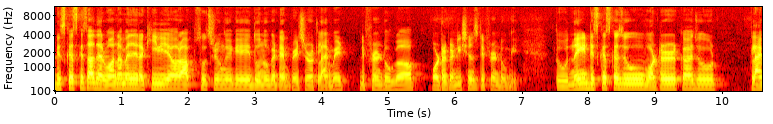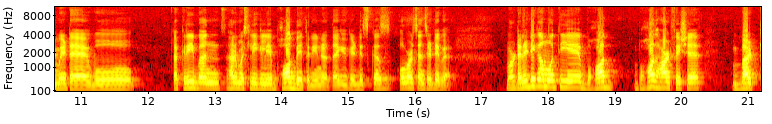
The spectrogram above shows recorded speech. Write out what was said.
डिस्कस के साथ एरवाना मैंने रखी हुई है और आप सोच रहे होंगे कि दोनों का टेम्परेचर और क्लाइमेट डिफरेंट होगा वाटर कंडीशंस डिफरेंट होंगी। तो नई डिस्कस का जो वाटर का जो क्लाइमेट है, वो तकरीबन हर मछली के लिए बहुत बेहतरीन रहता है, क्योंकि डिस्कस ओवर सेंसिटिव है। मोर्टेलिटी कम होती है, बहुत बहुत हार्ड फ़िश है बट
